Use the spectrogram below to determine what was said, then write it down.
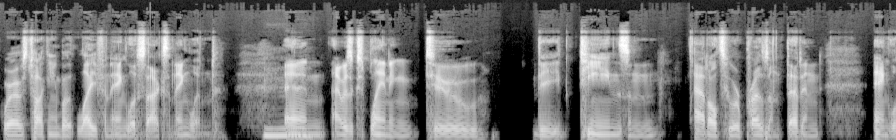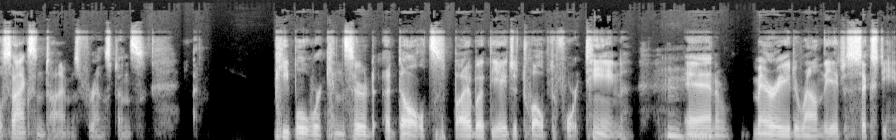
where I was talking about life in Anglo-Saxon England Mm. And I was explaining to the teens and adults who were present that in Anglo Saxon times, for instance, people were considered adults by about the age of 12 to 14 mm-hmm. and married around the age of 16.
